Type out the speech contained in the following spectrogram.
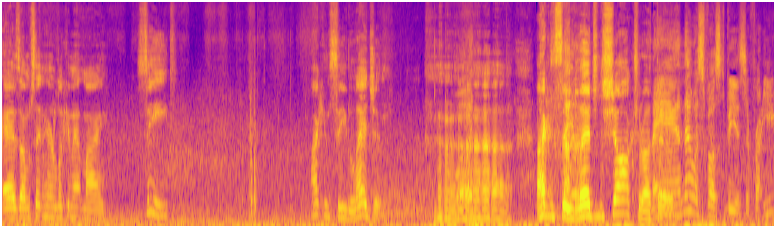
as I'm sitting here looking at my seat, I can see Legend. What? I can see Legend shocks right there. Man, that was supposed to be a surprise. You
